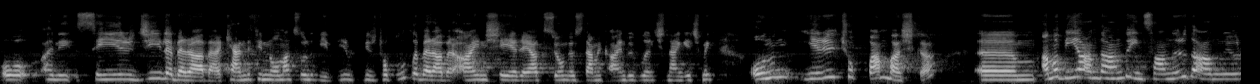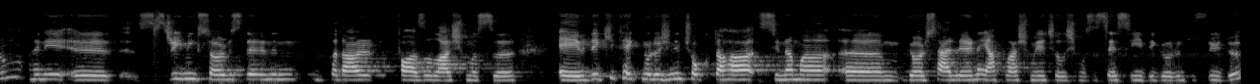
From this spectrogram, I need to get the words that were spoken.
o hani seyirciyle beraber, kendi filmin olmak zorunda değil, bir, bir toplulukla beraber aynı şeye reaksiyon göstermek, aynı duyguların içinden geçmek, onun yeri çok bambaşka. Ee, ama bir yandan da insanları da anlıyorum. Hani e, streaming servislerinin bu kadar fazlalaşması, evdeki teknolojinin çok daha sinema e, görsellerine yaklaşmaya çalışması, sesiydi, görüntüsüydü.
